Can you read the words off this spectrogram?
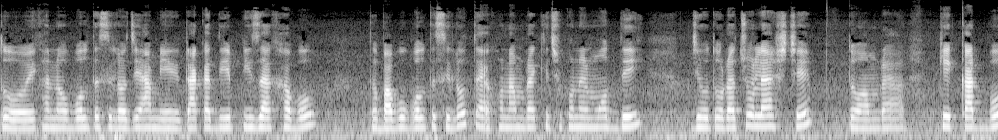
তো এখানেও বলতেছিল যে, আমি টাকা দিয়ে পিৎজা খাব। তো বাবু বলতেছিল তো এখন আমরা কিছুক্ষণের মধ্যেই যেহেতু ওরা চলে আসছে তো আমরা কেক কাটবো।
